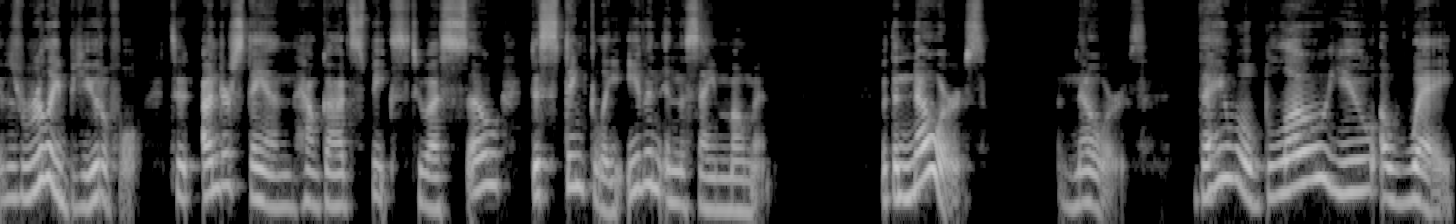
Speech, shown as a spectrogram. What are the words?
It was really beautiful to understand how God speaks to us so distinctly, even in the same moment. But the knowers, the knowers, they will blow you away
